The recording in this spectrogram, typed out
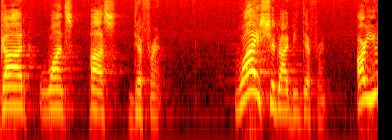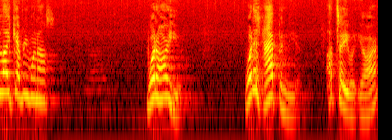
God wants us different. Why should I be different? Are you like everyone else? What are you? What has happened to you? I'll tell you what you are.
